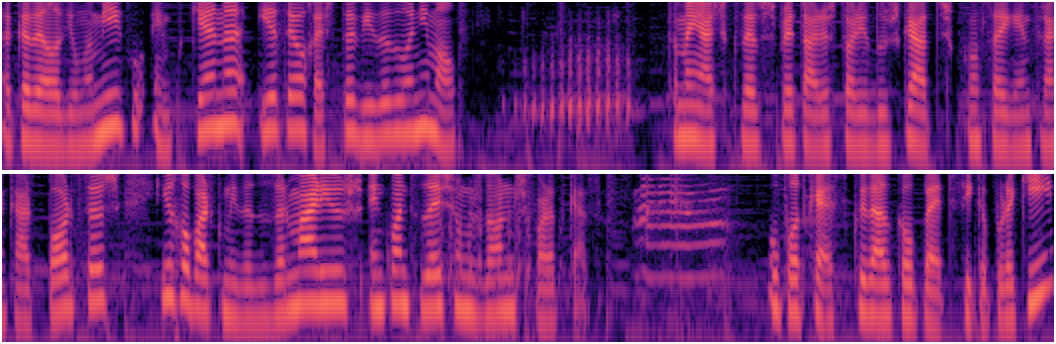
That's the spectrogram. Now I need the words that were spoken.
a cadela de um amigo, em pequena e até o resto da vida do animal. Também acho que deves espreitar a história dos gatos que conseguem trancar portas e roubar comida dos armários enquanto deixam os donos fora de casa. O podcast Cuidado com o Pet fica por aqui.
